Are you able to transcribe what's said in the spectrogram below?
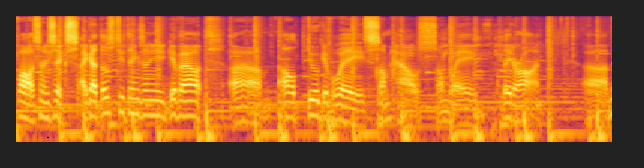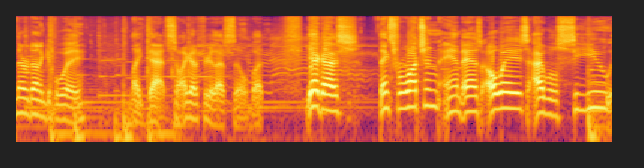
Fallout 76. I got those two things I need to give out. Um, I'll do a giveaway somehow, some way later on. Uh, I've never done a giveaway like that, so I gotta figure that still. But yeah, guys, thanks for watching, and as always, I will see you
